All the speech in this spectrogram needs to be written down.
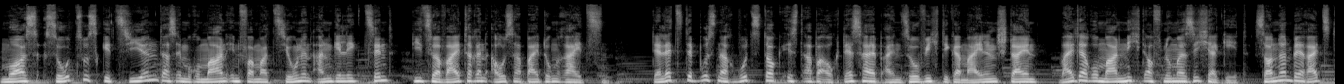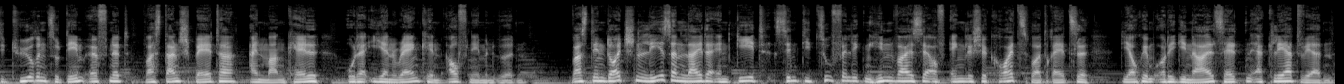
Morse so zu skizzieren, dass im Roman Informationen angelegt sind, die zur weiteren Ausarbeitung reizen. Der letzte Bus nach Woodstock ist aber auch deshalb ein so wichtiger Meilenstein, weil der Roman nicht auf Nummer sicher geht, sondern bereits die Türen zu dem öffnet, was dann später ein Mankell oder Ian Rankin aufnehmen würden. Was den deutschen Lesern leider entgeht, sind die zufälligen Hinweise auf englische Kreuzworträtsel, die auch im Original selten erklärt werden,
